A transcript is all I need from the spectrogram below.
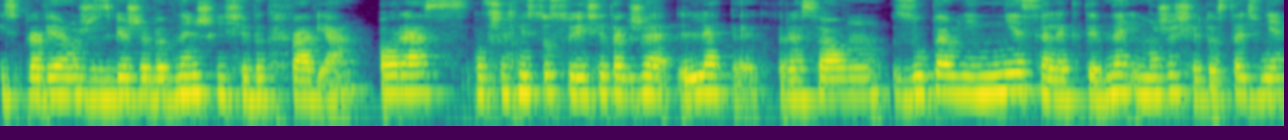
i sprawiają, że zwierzę wewnętrznie się wykrwawia oraz powszechnie stosuje się także lepy, które są zupełnie nieselektywne i może się dostać w nie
